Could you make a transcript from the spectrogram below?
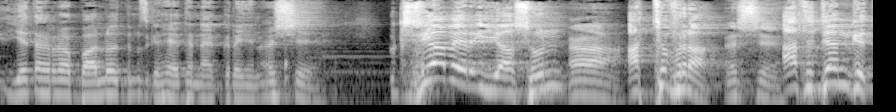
እየጠራው ባለው ድምፅ ጌታ የተናገረኝ ነው። እሺ። እግዚአብሔር ኢያሱን አትፍራ፣ አትደንግጥ፣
